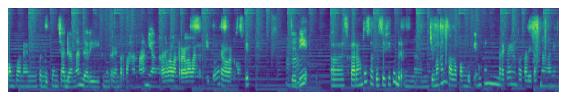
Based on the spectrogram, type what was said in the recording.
komponen pendukung cadangan dari Kementerian Pertahanan yang relawan-relawan itu, relawan COVID. Uh-huh. Jadi uh, sekarang tuh satu shift itu berenam. Cuma kan kalau komduk ini kan mereka yang totalitas nanganin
